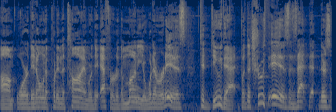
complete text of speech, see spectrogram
um, or they don't want to put in the time or the effort or the money or whatever it is to do that. But the truth is is that, that there's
